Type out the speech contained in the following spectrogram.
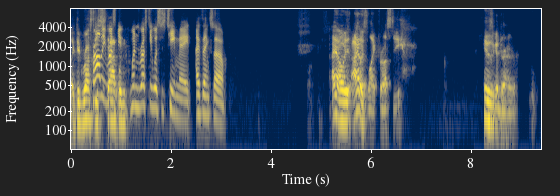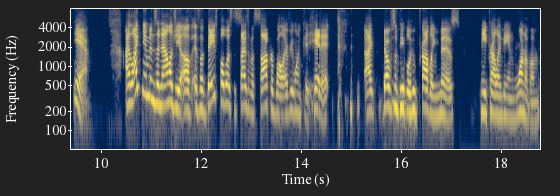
Like, did Rusty probably Rusty when, when Rusty was his teammate? I think so. I always, I always liked Rusty. He was a good driver. Yeah. I like Newman's analogy of if a baseball was the size of a soccer ball, everyone could hit it. I know some people who probably miss, me probably being one of them.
